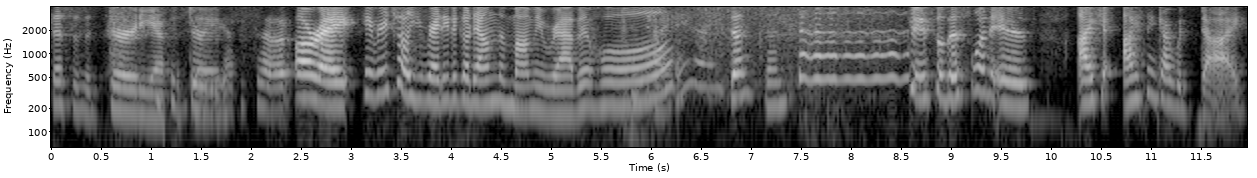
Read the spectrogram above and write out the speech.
this is a dirty episode. It's episode. a dirty episode. All right. Hey Rachel, you ready to go down the mommy rabbit hole? I am. Dun dun dun. Okay, so this one is I ca- I think I would die.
